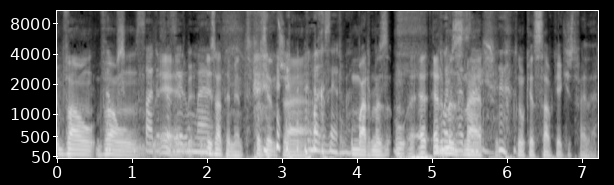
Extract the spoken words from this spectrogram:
vão, vão a é, fazer uma... exatamente, fazendo já uma reserva, uma armaz... um, armazenar, porque nunca se sabe o que é que isto vai dar.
